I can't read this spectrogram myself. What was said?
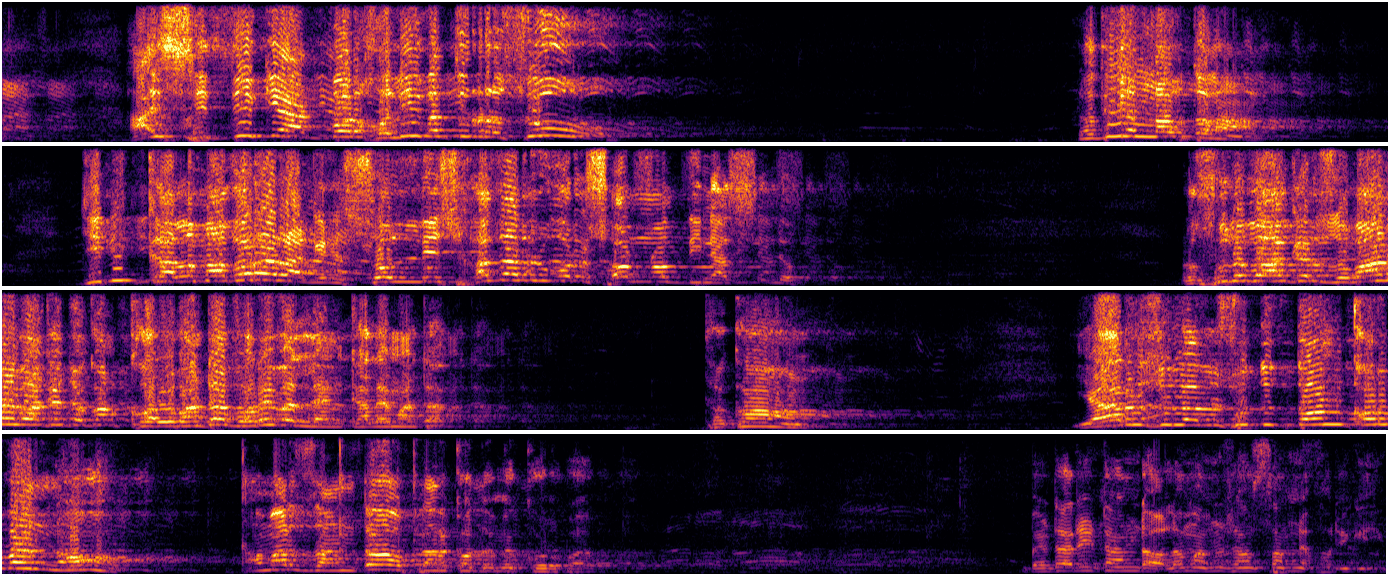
আজ সিদ্দিকে আকবর খলিফাতুর রসুল? রাদিয়াল্লাহু তাআলা যিনি কালমা করার আগে চল্লিশ হাজারের উপরে স্বর্ণ দিন ছিল রসুল বাগের জবানে বাগে যখন কলমাটা ভরে ফেললেন, কালেমাটা তখন ইয়া রসুল্লাহ শুধু দন করবার ন, আমার জানটাও আপনার কদমে করবা। ব্যাটারি ঠান্ডা হলে মানুষ আমার সামনে ভরে গিয়ে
